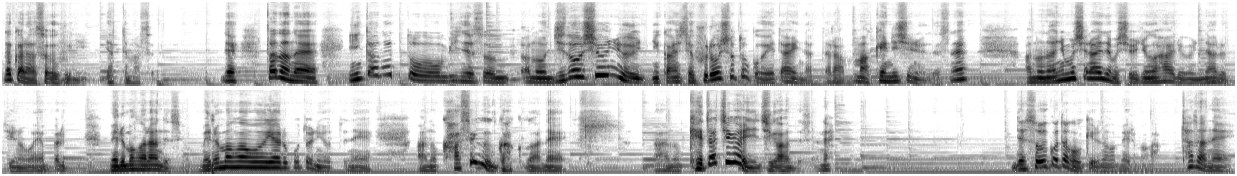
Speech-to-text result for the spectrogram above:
だからそういうふうにやってます。でただね、インターネットビジネスあの自動収入に関して不労所得を得たいんだったら、まあ、権利収入ですね。あの何もしないでも収入が入るようになるっていうのはやっぱりメルマガなんですよ。メルマガをやることによってね、あの稼ぐ額がね、あの桁違いに違うんですよね。で、そういうことが起きるのがメルマガ。ただね、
